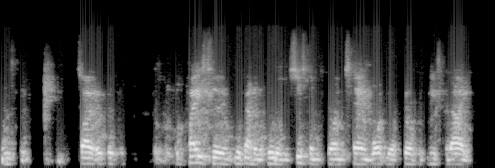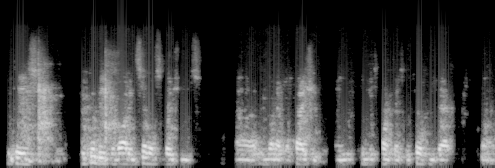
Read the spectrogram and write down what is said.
than to. So it, it, it pays to look under the hood of the systems to understand what your filter is today, because we could be providing several solutions uh, in one application. And in this context, we're talking about uh,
